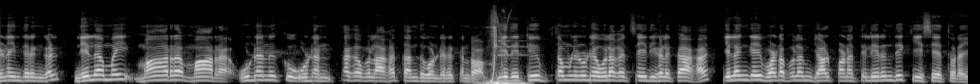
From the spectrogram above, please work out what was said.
இணைந்திருங்கள். நிலைமை மாற மாற உடனுக்கு உடன் தகவலாக தந்து கொண்டிருக்கின்றோம். இது டியூப் தமிழினுடைய உலக செய்திகளுக்காக இலங்கை வடபுலம் யாழ்ப்பாணத்தில் இருந்து கீசே துறை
